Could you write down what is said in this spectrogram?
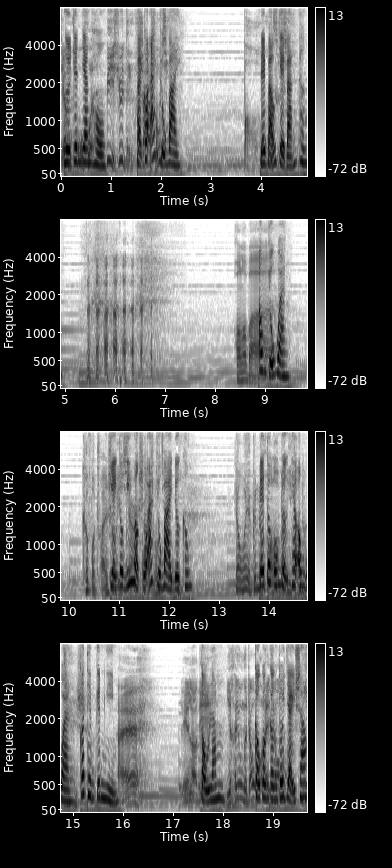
Người trên giang hồ Phải có ác chủ bài Để bảo vệ bản thân Ông chủ hoàng Vậy tôi bí mật của ác chủ bài được không? Để tôi cũng được theo ông Hoàng Có thêm kinh nghiệm. Cậu Lâm Cậu còn cần tôi dạy sao?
